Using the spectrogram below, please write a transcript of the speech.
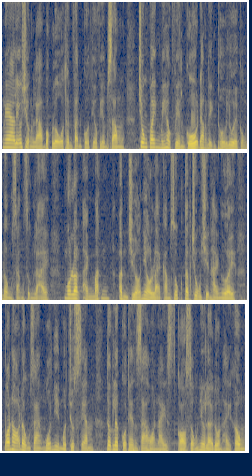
Nghe liễu trưởng lão bộc lộ thân phận của tiêu viêm xong, chung quanh mấy học viên cố đang định thối lui cũng đồng dạng dừng lại. Một loạt ánh mắt ẩn chứa nhiều loại cảm xúc tập trung trên hai người. Bọn họ đồng dạng muốn nhìn một chút xem thực lực của thiên gia hỏa này có sống như lời đồn hay không.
